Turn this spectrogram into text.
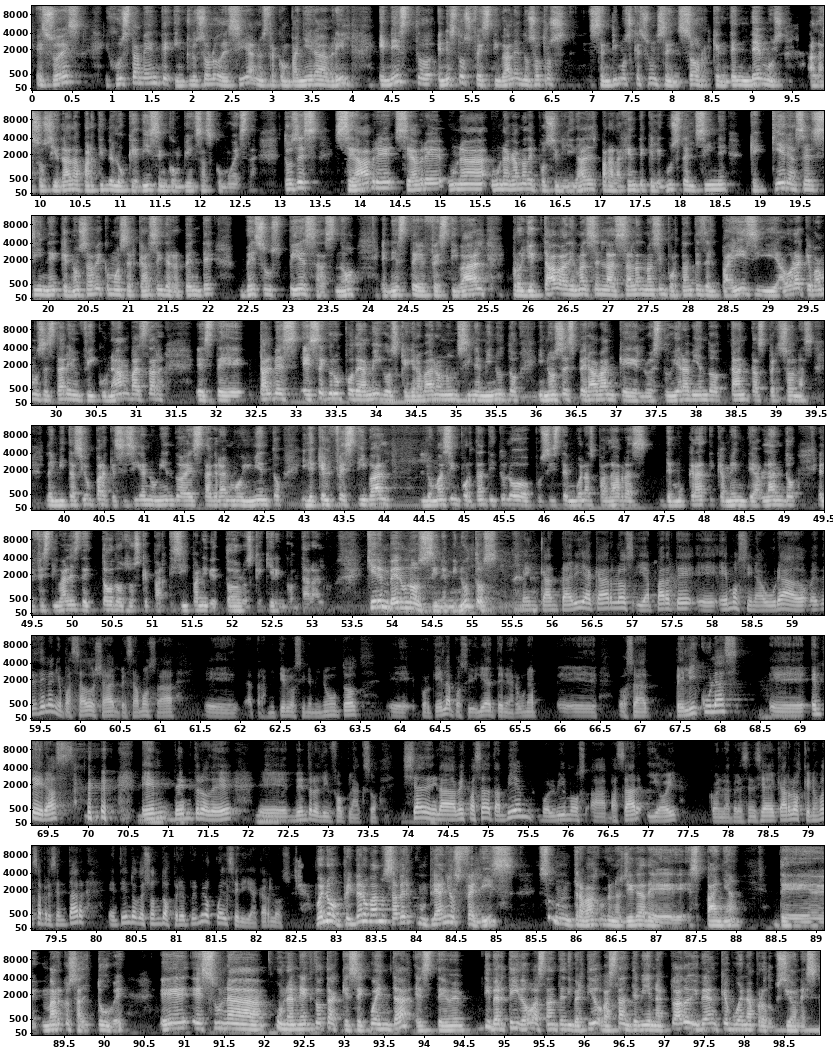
Eso es, y justamente, incluso lo decía nuestra compañera Abril, en, esto, en estos festivales nosotros sentimos que es un sensor, que entendemos a la sociedad a partir de lo que dicen con piezas como esta. Entonces, se abre, se abre una, una gama de posibilidades para la gente que le gusta el cine, que quiere hacer cine, que no sabe cómo acercarse y de repente ve sus piezas, ¿no? En este festival, proyectado además en las salas más importantes del país y ahora que vamos a estar en Ficunam, va a estar este, tal vez ese grupo de amigos que grabaron un cine minuto y no se esperaban que lo estuviera viendo tantas personas. La invitación para que se sigan uniendo a este gran movimiento y de que el festival lo más importante, y tú lo pusiste en buenas palabras, democráticamente hablando, el festival es de todos los que participan y de todos los que quieren contar algo. ¿Quieren ver unos cine minutos? Me encantaría, Carlos, y aparte eh, hemos inaugurado, eh, desde el año pasado ya empezamos a, eh, a transmitir los cine minutos, porque es la posibilidad de tener una, o sea, películas eh, enteras en, dentro, de, eh, dentro del Infoclaxo. Ya desde la vez pasada también volvimos a pasar y hoy con la presencia de Carlos, que nos vas a presentar, entiendo que son dos, pero el primero, ¿cuál sería, Carlos? Bueno, primero vamos a ver Cumpleaños Feliz. Es un trabajo que nos llega de España, de Marcos Altuve. Eh, es una, una anécdota que se cuenta, este, divertido, bastante divertido, bastante bien actuado y vean qué buena producción es.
